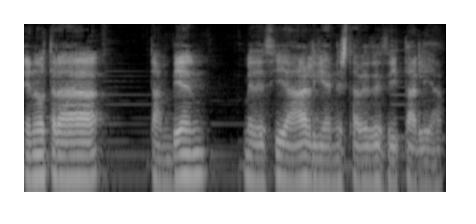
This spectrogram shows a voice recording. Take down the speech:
En otra también me decía alguien, esta vez de Italia,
